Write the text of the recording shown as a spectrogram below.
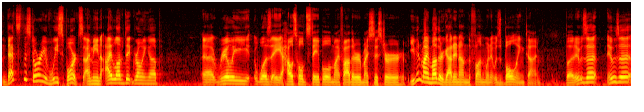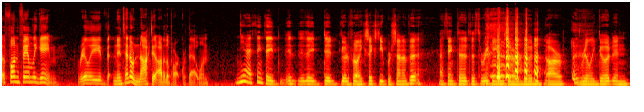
that's the story of Wii Sports. I mean, I loved it growing up. Uh, really was a household staple. My father, my sister, even my mother got in on the fun when it was bowling time. But it was a it was a, a fun family game. Really, th- Nintendo knocked it out of the park with that one. Yeah, I think they it, they did good for like sixty percent of it. I think the the three games that are good are really good and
